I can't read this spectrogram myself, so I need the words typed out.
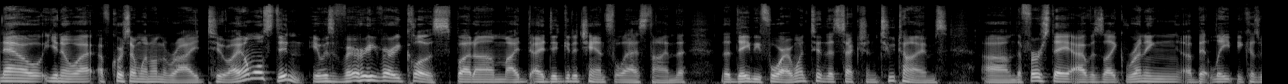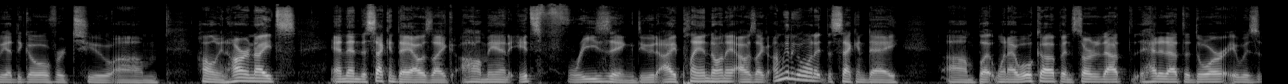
Now, you know, I, of course, I went on the ride too. I almost didn't. It was very, very close, but um, I, I did get a chance the last time. The the day before, I went to the section two times. Um, the first day, I was like running a bit late because we had to go over to um, Halloween Horror Nights. And then the second day, I was like, oh man, it's freezing, dude. I planned on it. I was like, I'm gonna go on it the second day. Um, but when I woke up and started out, headed out the door, it was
